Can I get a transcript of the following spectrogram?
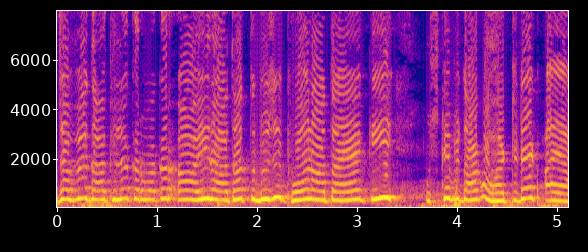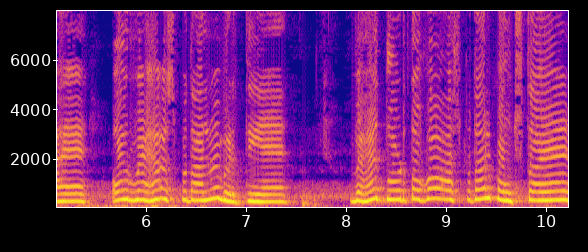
जब वह दाखिला करवा कर आ ही रहा था, तभी उसे फ़ोन आता है कि उसके पिता को हार्ट अटैक आया है और वह अस्पताल में भर्ती हैं। वह दौड़ता हुआ अस्पताल पहुँचता है।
